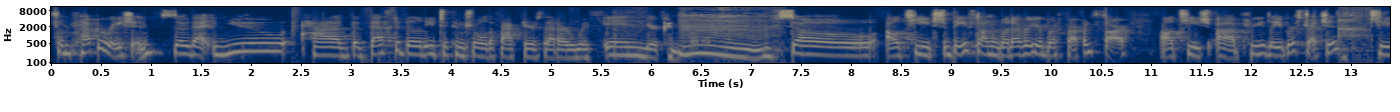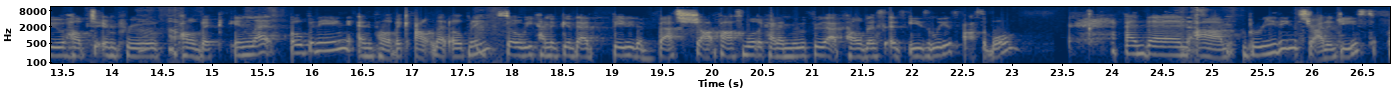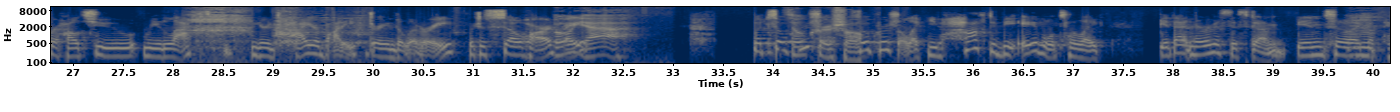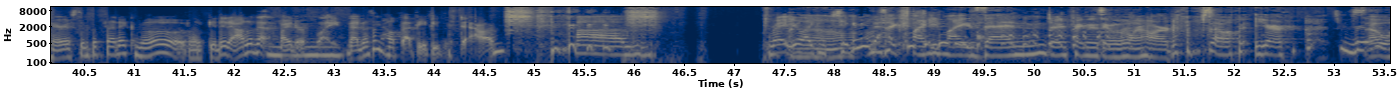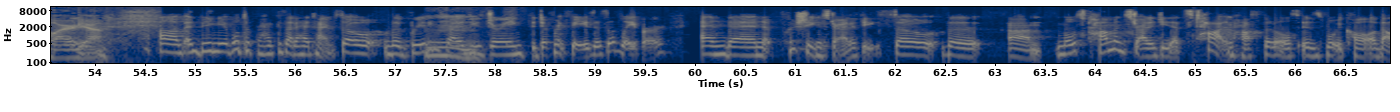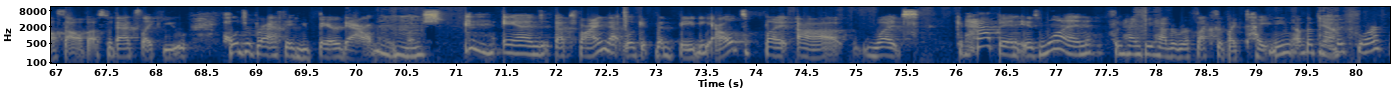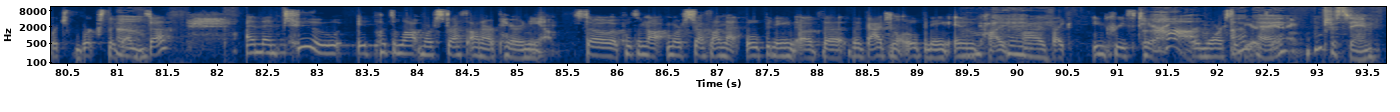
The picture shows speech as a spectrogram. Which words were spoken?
some preparation so that you have the best ability to control the factors that are within your control. Mm. So I'll teach based on whatever your birth preferences are. I'll teach uh, pre labor stretches to help to improve pelvic inlet opening and pelvic outlet opening. So we kind of give that baby the best shot possible to kind of move through that pelvis as easily as possible. And then um, breathing strategies for how to relax your entire body during delivery, which is so hard. Oh, right? yeah. but so, So crucial, crucial. so crucial. Like you have to be able to like get that nervous system into like a parasympathetic mode, like get it out of that fight or flight. That doesn't help that baby live down. um, right? You're like taking me I was back. like finding my zen during pregnancy was really hard. So you're really so hard, yeah. um, and being able to practice that ahead of time. So the breathing strategies during the different phases of labor, and then pushing strategies. So the um, most common strategy that's taught in hospitals is what we call a valsalva. So that's like you hold your breath and you bear down and push, and that's fine. That will get the baby out. But uh, what can happen is one, sometimes we have a reflexive like tightening of the Yeah. pelvic floor, which works the gut stuff. And then two, it puts a lot more stress on our perineum. So it puts a lot more stress on that opening of the, the vaginal opening and Okay. cause like increased tearing Huh. or more severe okay. tearing. Interesting.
